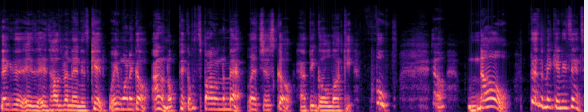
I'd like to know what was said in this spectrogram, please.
his, his husband and his kid. Where do you want to go? I don't know. Pick up a spot on the map. Let's just go. Happy go lucky. Poof. You know, no, doesn't make any sense.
